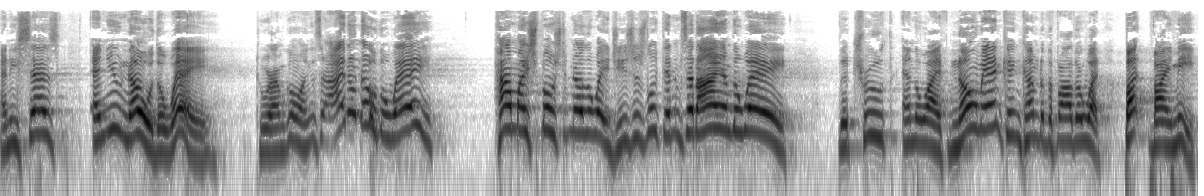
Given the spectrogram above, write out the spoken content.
And he says, And you know the way to where I'm going. He said, I don't know the way. How am I supposed to know the way? Jesus looked at him and said, I am the way, the truth, and the life. No man can come to the Father what? But by me.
